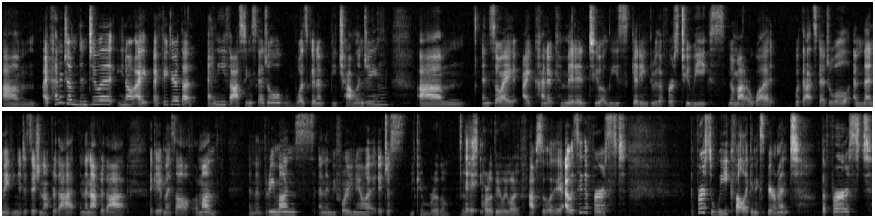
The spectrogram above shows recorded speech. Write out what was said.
Um, I kind of jumped into it. You know, I I figured that any fasting schedule was gonna be challenging. Um, and so I, I kind of committed to at least getting through the first two weeks no matter what with that schedule and then making a decision after that. And then after that, I gave myself a month and then three months. And then before you knew it, it just became rhythm. It was just part of daily life. Absolutely. I would say the first, the first week felt like an experiment. The first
